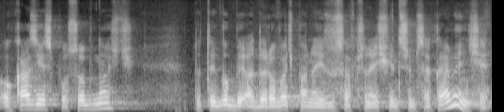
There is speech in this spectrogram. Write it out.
okazję, sposobność do tego, by adorować Pana Jezusa w Przenajświętszym Sakramencie.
